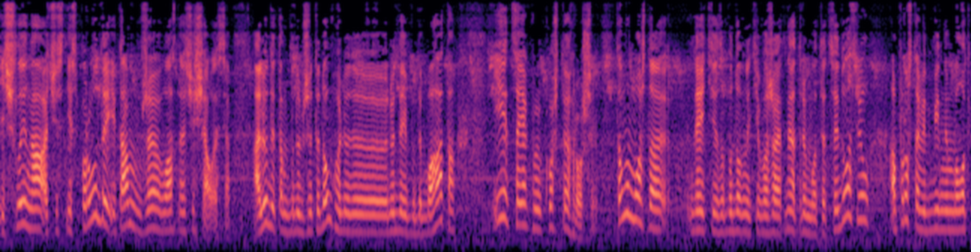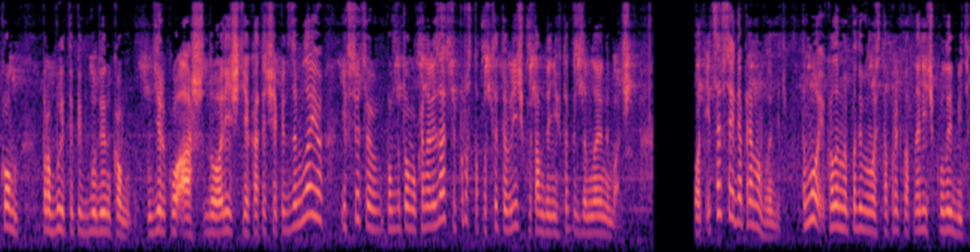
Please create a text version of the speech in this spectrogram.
йшли на очисні споруди, і там вже власне очищалися. А люди там будуть жити довго, людей буде багато, і це якби коштує грошей. Тому можна деякі забудовники вважають не отримувати цей дозвіл, а просто відбійним молотком пробити під будинком дірку аж до річки, яка тече під землею, і всю цю побутову каналізацію просто пустити в річку там, де ніхто під землею не бачить. От, і це все йде прямо в Либідь. Тому, коли ми подивимося, наприклад, на річку Либідь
